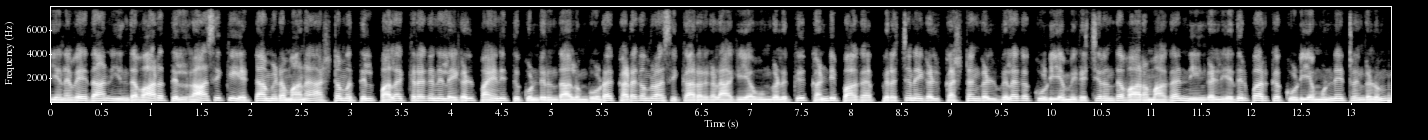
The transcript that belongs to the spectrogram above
எனவேதான் இந்த வாரத்தில் ராசிக்கு எட்டாமிடமான அஷ்டமத்தில் பல கிரகநிலைகள் பயணித்துக் கொண்டிருந்தாலும் கூட கடகம் ராசிக்காரர்களாகிய உங்களுக்கு கண்டிப்பாக பிரச்சனைகள் கஷ்டங்கள் விலகக்கூடிய மிகச்சிறந்த வாரமாக நீங்கள் எதிர்பார்க்கக்கூடிய முன்னேற்றங்களும்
